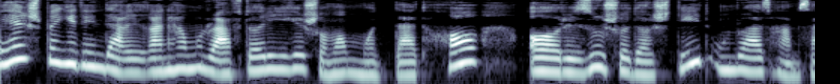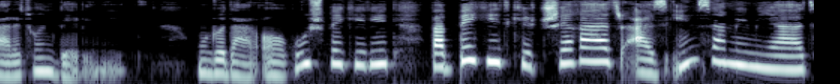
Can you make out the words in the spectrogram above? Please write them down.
بهش بگید این دقیقا همون رفتاریه که شما مدتها آرزوشو داشتید اون رو از همسرتون ببینید. اون رو در آغوش بگیرید و بگید که چقدر از این صمیمیت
